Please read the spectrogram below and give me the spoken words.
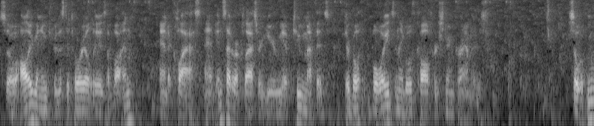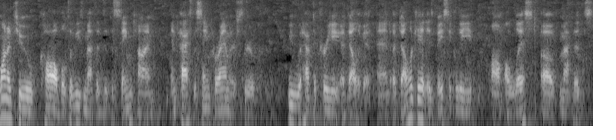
So all you're going to need for this tutorial is a button and a class. And inside of our class right here, we have two methods. They're both voids and they both call for string parameters. So if we wanted to call both of these methods at the same time and pass the same parameters through, we would have to create a delegate. And a delegate is basically um, a list of methods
